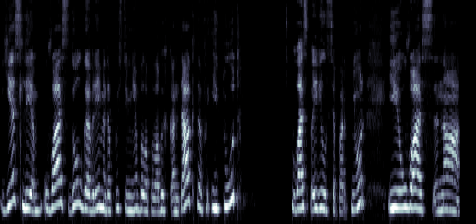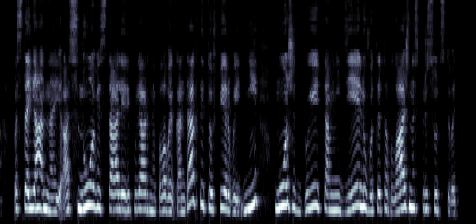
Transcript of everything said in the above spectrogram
если у вас долгое время, допустим, не было половых контактов, и тут у вас появился партнер, и у вас на постоянной основе стали регулярные половые контакты, то в первые дни может быть там неделю вот эта влажность присутствовать.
